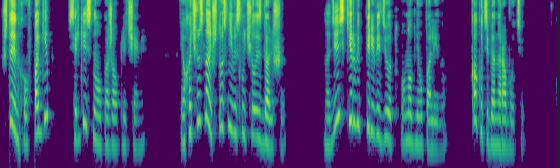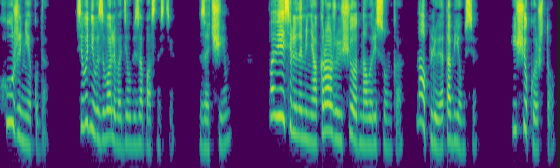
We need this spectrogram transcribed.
Штейнхоф погиб? Сергей снова пожал плечами. Я хочу знать, что с ними случилось дальше. Надеюсь, Кирбик переведет, он обнял Полину. Как у тебя на работе? Хуже некуда. Сегодня вызывали в отдел безопасности. Зачем? Повесили на меня кражу еще одного рисунка. Наплюй, отобьемся. Еще кое-что.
